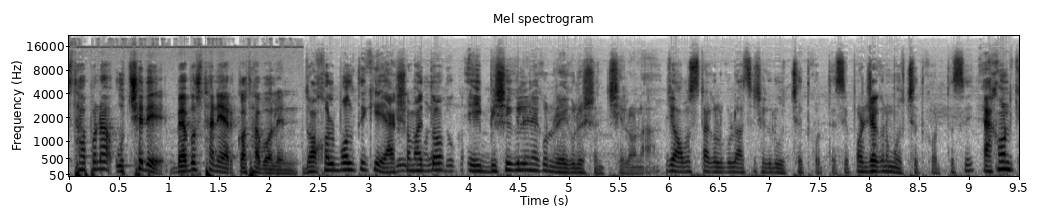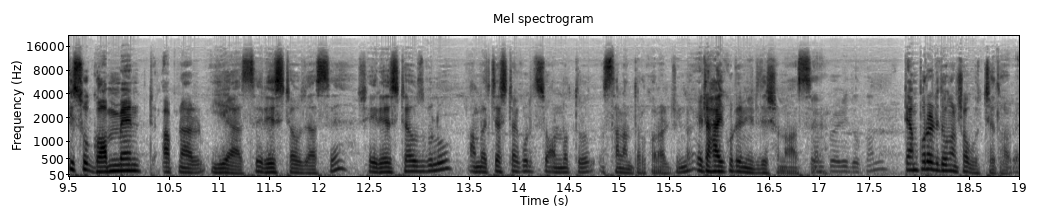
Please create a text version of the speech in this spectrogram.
স্থাপনা উচ্ছেদে ব্যবস্থা নেয়ার কথা বলেন। দখল বলতে কি এক সময় তো এই বিষয়গুলি নিয়ে কোনো রেগুলেশন ছিল না। যে অবস্থাগুলো আছে সেগুলো উচ্ছেদ করতেছে পর্যায়ক্রমে উচ্ছেদ করতেছে। এখন কিছু গভর্নমেন্ট আপনার ইয়ে আছে রেস্ট হাউস আছে। সেই রেস্ট হাউসগুলো আমরা চেষ্টা করতেছি অন্যত্র স্থানান্তর করার জন্য। এটা হাইকোর্টের নির্দেশনা আছে। টেম্পোরারি দোকান সব উচ্ছেদ হবে।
